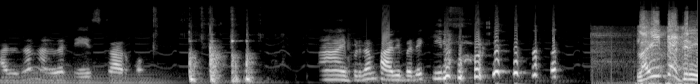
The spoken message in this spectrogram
அதுதான் நல்ல டேஸ்டா இருக்கும் ஆஹ் இப்படிதான் பாதி பாதி கீழே போட்டு லைட்டா சரி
